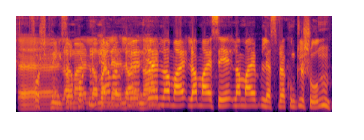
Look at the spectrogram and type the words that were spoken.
Forskningsrapporten la meg- la meg- la- nei. la, meg, la, meg si, lese fra konklusjonen.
